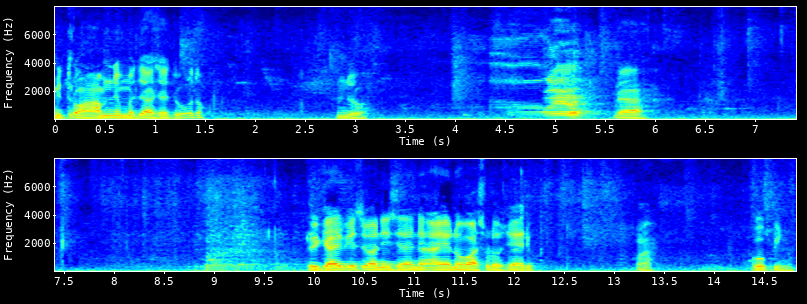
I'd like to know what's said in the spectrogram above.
મિત્રો આમને મજા છે જુઓ તો. જુઓ. એ ગાય વેચવાની છે અને આ એનો વાસડો છે આર્યું. હા ગોપીનું.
